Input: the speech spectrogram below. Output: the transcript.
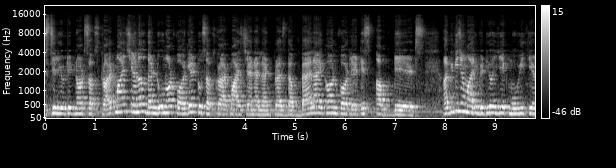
still you did not subscribe my channel then do not forget to subscribe my channel and press the bell icon for latest updates अभी की जो हमारी वीडियो ये एक मूवी की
